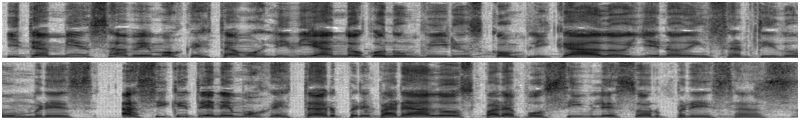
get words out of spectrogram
Y también sabemos que estamos lidiando con un virus complicado, lleno de incertidumbres, así que tenemos que estar preparados para posibles sorpresas.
